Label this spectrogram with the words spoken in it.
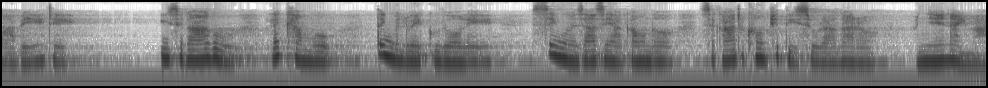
မှာပဲတဲ့ဤစကားကိုလက်ခံဖို့တိတ်မလွယ်ကူတော့လေစိတ်ဝင်စားစရာကောင်းသော စကားတစ်ခုဖြစ်သည်ဆိုတာကတော့မငင်းနိုင်ပါ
